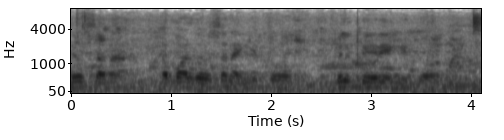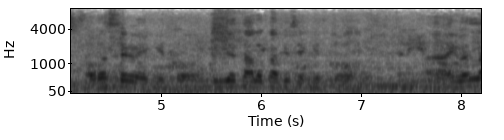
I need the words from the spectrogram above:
ದೇವಸ್ಥಾನ ಕಬ್ಬಾಳ ದೇವಸ್ಥಾನ ಹೆಂಗಿತ್ತು? ಮಿಲ್ಕ್ ಡೇರಿ ಹೆಂಗಿತ್ತು? ಅವ್ರ ರಸ್ತೆಗಳು ಹೆಂಗಿತ್ತು? ಹಿಂದೆ ತಾಲೂಕು ಆಫೀಸ್ ಹೆಂಗಿತ್ತು? ಇವೆಲ್ಲ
